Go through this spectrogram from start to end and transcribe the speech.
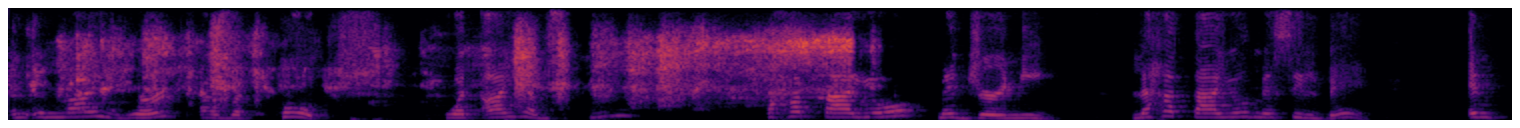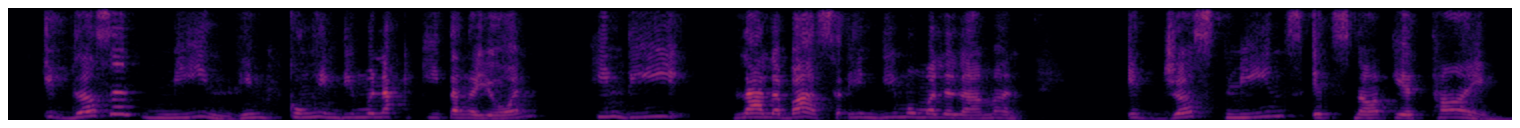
And in my work as a coach, what I have seen, lahat tayo may journey. Lahat tayo may silbi. And it doesn't mean kung hindi mo nakikita ngayon, hindi lalabas, hindi mo malalaman. It just means it's not yet time.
